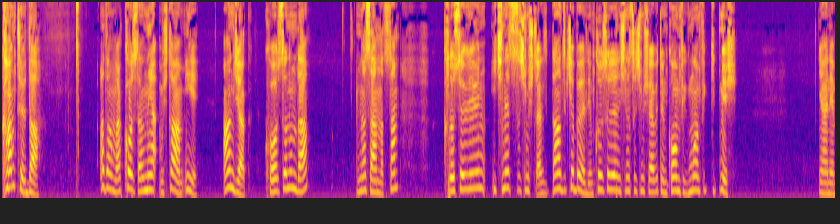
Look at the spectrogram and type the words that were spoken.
Counter'da adamlar korsanı yapmış tamam iyi. Ancak korsanın da nasıl anlatsam klasörlerin içine sıçmışlar. Nazikçe böyle diyeyim. Klasörlerin içine sıçmışlar. Bütün config monfig gitmiş. Yani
